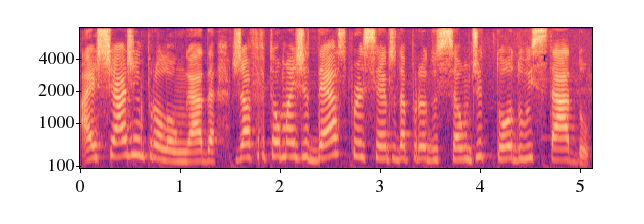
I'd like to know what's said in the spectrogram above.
A estiagem prolongada já afetou mais de 10% da produção de todo o estado.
